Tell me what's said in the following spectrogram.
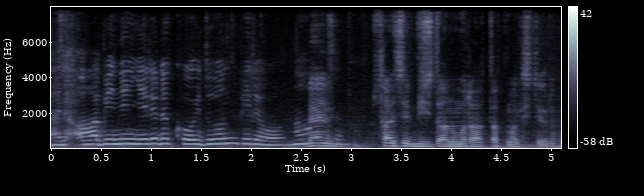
Yani abinin yerine koyduğun biri o. Ne ben yaptın? sadece vicdanımı rahatlatmak istiyorum.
